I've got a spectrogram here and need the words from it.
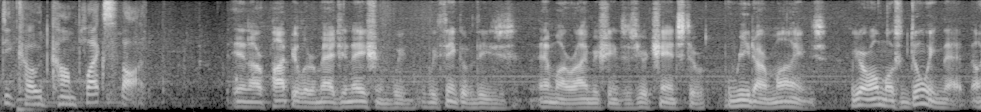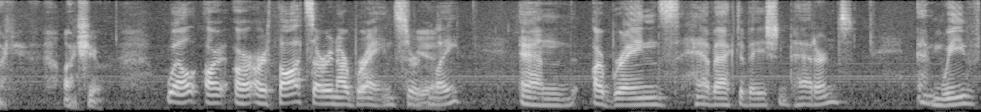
decode complex thought. In our popular imagination, we, we think of these MRI machines as your chance to read our minds. We are almost doing that, aren't you? Aren't you? Well, our, our, our thoughts are in our brains, certainly, yeah. and our brains have activation patterns, and we've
